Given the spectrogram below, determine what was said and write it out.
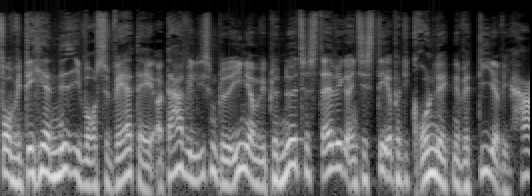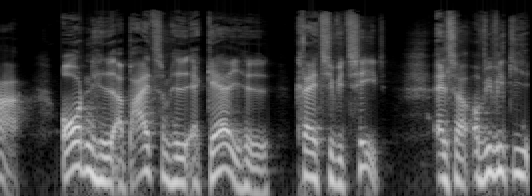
får vi det her ned i vores hverdag, og der har vi ligesom blevet enige om, at vi bliver nødt til stadigvæk at insistere på de grundlæggende værdier, vi har ordenhed, arbejdsomhed, agerighed, kreativitet. Altså, og vi vil give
